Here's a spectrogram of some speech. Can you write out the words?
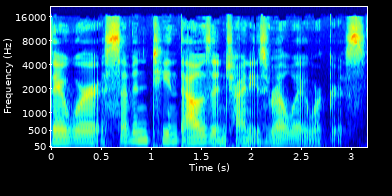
there were 17,000 Chinese railway workers.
